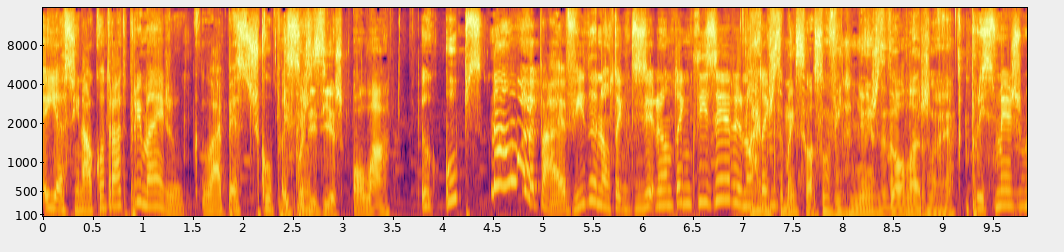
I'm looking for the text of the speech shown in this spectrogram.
ia assinar o contrato primeiro. Lá peço desculpa. E depois sim. dizias olá. Ups, não, é pá, a vida não tenho que dizer, não tenho que dizer, não Ai, tenho mas também lá, são 20 milhões de dólares, não é? por isso mesmo.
